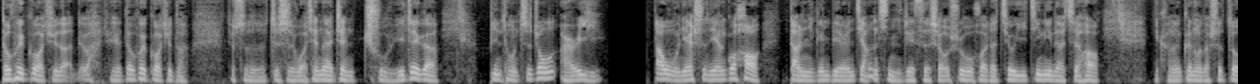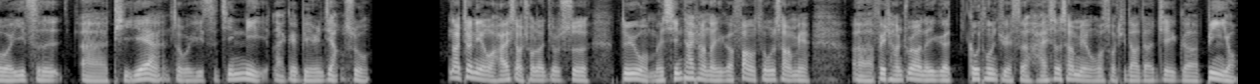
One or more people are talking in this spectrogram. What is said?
都会过去的，对吧？这些都会过去的，就是只是我现在正处于这个病痛之中而已。到五年、十年过后，当你跟别人讲起你这次手术或者就医经历的时候，你可能更多的是作为一次呃体验，作为一次经历来给别人讲述。那这里我还想说的，就是对于我们心态上的一个放松上面，呃，非常重要的一个沟通角色，还是上面我所提到的这个病友。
